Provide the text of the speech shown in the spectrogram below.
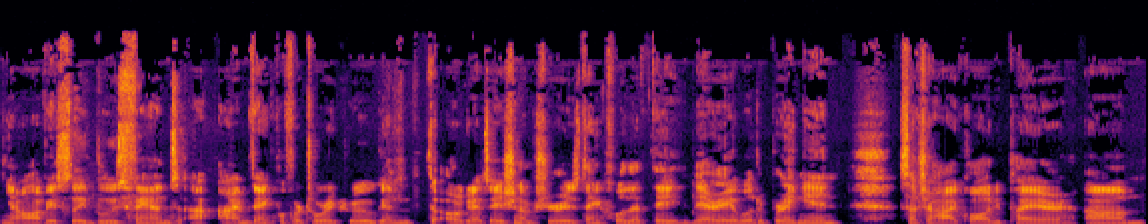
you know obviously Blues fans I, am thankful for Torey Krug and the organization I'm sure is thankful that they they're able to bring in such a high quality player. Um,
